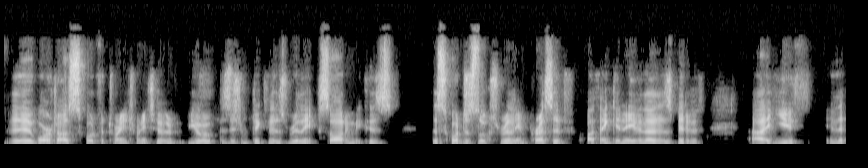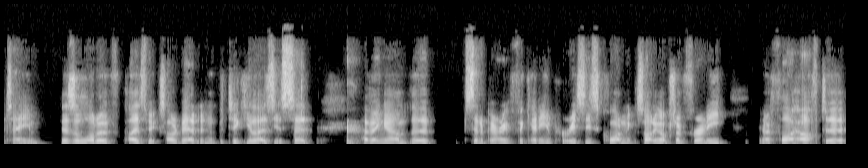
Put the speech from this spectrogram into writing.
the Waratahs squad for 2022 and your position particularly is really exciting because the squad just looks really impressive, I think. And even though there's a bit of uh, youth in the team, there's a lot of players to be excited about. In particular, as you said, having um, the centre pairing of Foketi and Perese is quite an exciting option for any you know fly half to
